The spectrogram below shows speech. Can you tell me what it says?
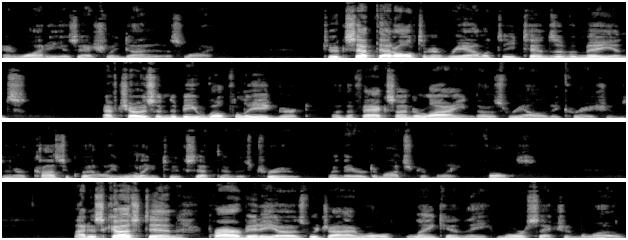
and what he has actually done in his life. To accept that alternate reality, tens of millions have chosen to be willfully ignorant of the facts underlying those reality creations and are consequently willing to accept them as true when they are demonstrably false. I discussed in prior videos, which I will link in the more section below,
